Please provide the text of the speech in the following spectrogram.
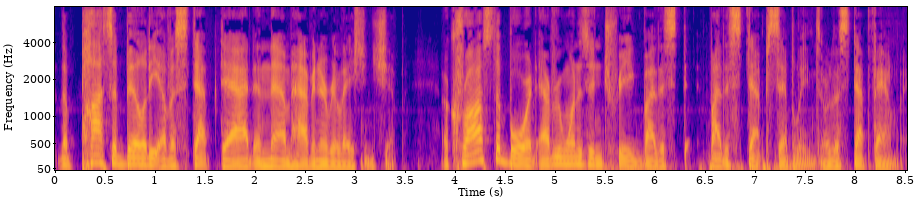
the possibility of a stepdad and them having a relationship. Across the board, everyone is intrigued by the st- by the step siblings or the step family.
